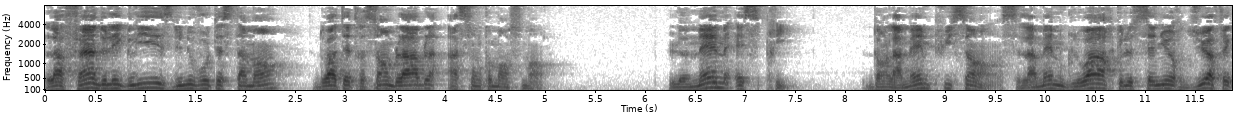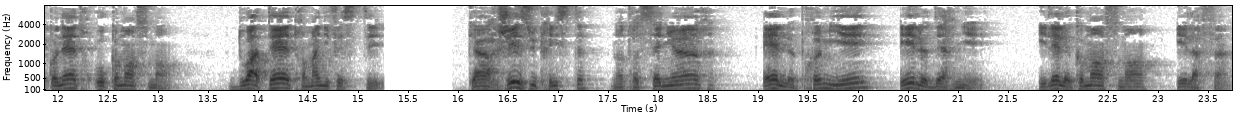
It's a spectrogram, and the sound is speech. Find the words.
La fin de l'Église du Nouveau Testament doit être semblable à son commencement. Le même esprit, dans la même puissance, la même gloire que le Seigneur Dieu a fait connaître au commencement, doit être manifesté. Car Jésus-Christ, notre Seigneur, est le premier et le dernier. Il est le commencement et la fin.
